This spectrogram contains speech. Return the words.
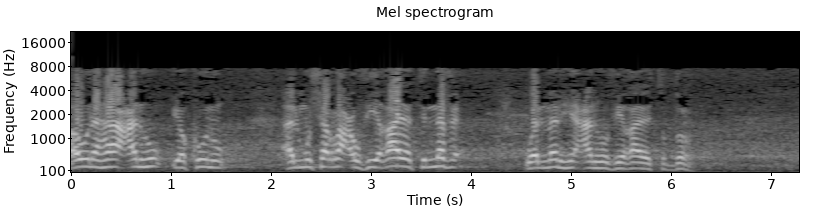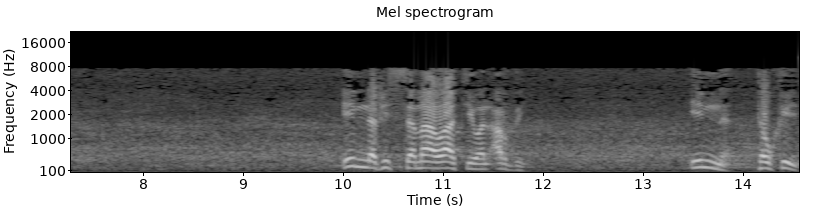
أو نهى عنه يكون المشرع في غاية النفع والمنهي عنه في غاية الضر. إن في السماوات والأرض إن توكيد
